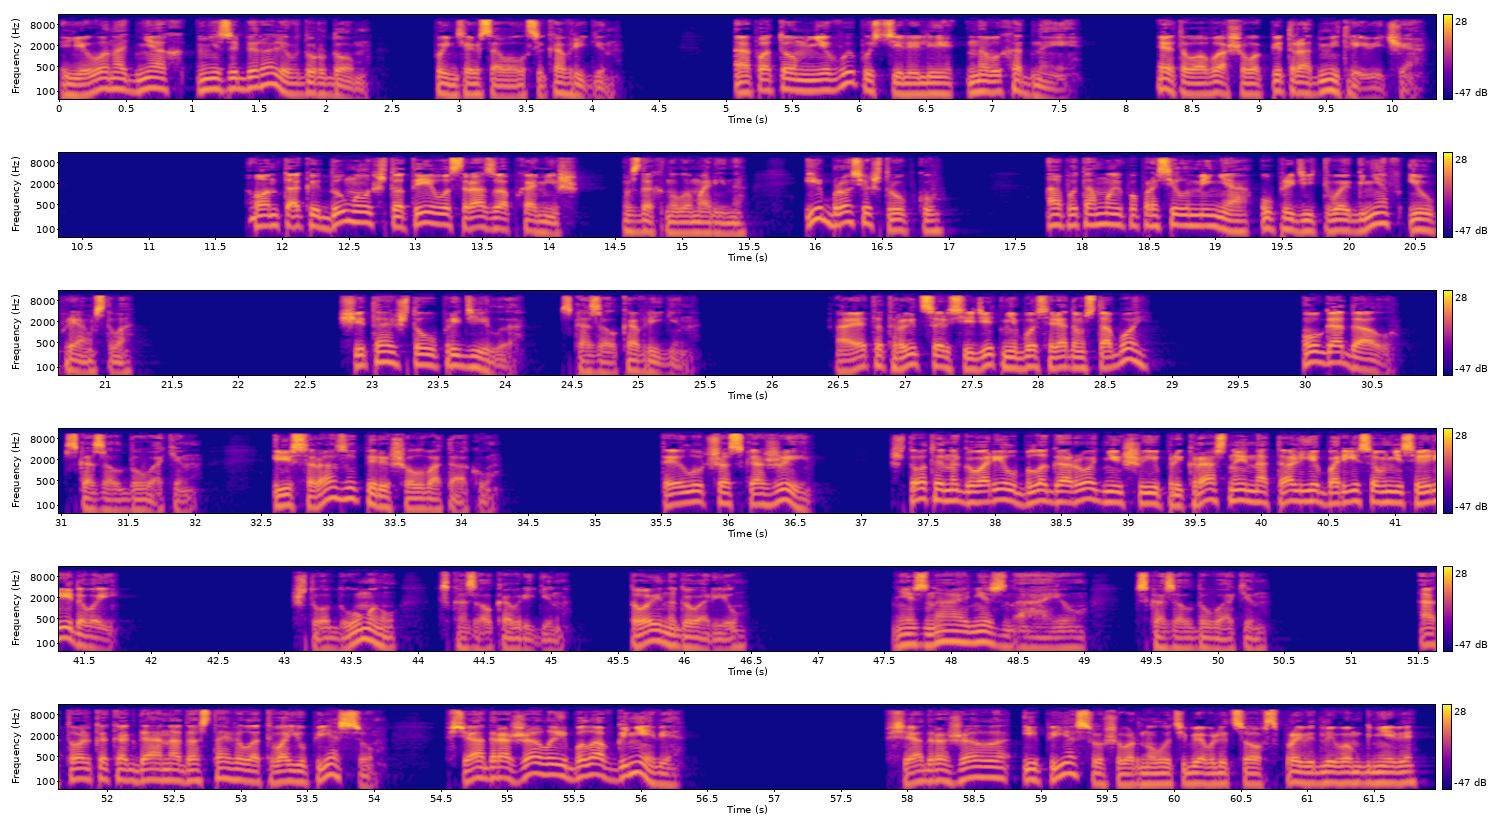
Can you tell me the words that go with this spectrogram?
«Его на днях не забирали в дурдом?» — поинтересовался Кавригин. «А потом не выпустили ли на выходные этого вашего Петра Дмитриевича?» «Он так и думал, что ты его сразу обхамишь», — вздохнула Марина, «и бросишь трубку. А потому и попросил меня упредить твой гнев и упрямство». «Считай, что упредила», — сказал Кавригин. «А этот рыцарь сидит, небось, рядом с тобой?» «Угадал», — сказал Дувакин, и сразу перешел в атаку. «Ты лучше скажи, что ты наговорил благороднейшей и прекрасной Наталье Борисовне Свиридовой?» «Что думал?» — сказал Кавригин. «То и наговорил». «Не знаю, не знаю», — сказал Дувакин. «А только когда она доставила твою пьесу, вся дрожала и была в гневе». «Вся дрожала и пьесу швырнула тебе в лицо в справедливом гневе?»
